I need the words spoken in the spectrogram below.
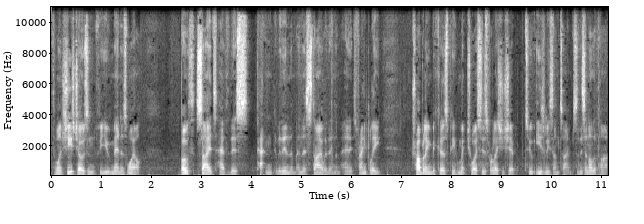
the one she's chosen for you men as well. Both sides have this pattern within them and this style within them, and it's frankly troubling because people make choices for relationship too easily sometimes. So there's another part.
